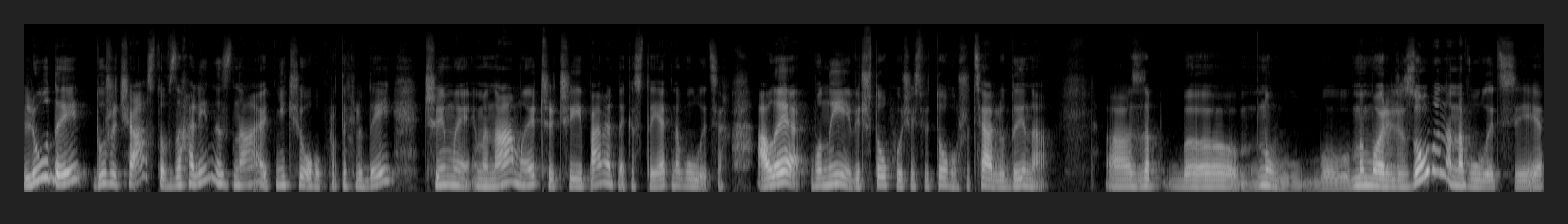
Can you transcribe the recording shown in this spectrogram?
люди дуже часто взагалі не знають нічого про тих людей, чими іменами чи чиї пам'ятники стоять на вулицях. Але вони, відштовхуючись від того, що ця людина за- е, ну, меморіалізована на вулиці,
